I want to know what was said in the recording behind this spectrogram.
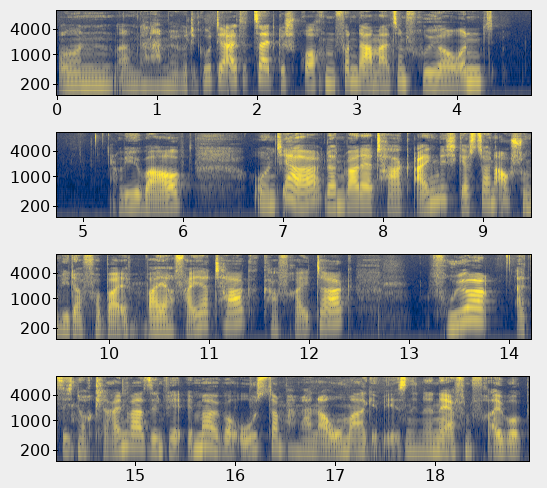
Und ähm, dann haben wir über die gute alte Zeit gesprochen, von damals und früher und wie überhaupt. Und ja, dann war der Tag eigentlich gestern auch schon wieder vorbei. War ja Feiertag, Karfreitag. Früher, als ich noch klein war, sind wir immer über Ostern bei meiner Oma gewesen in der Nähe von Freiburg.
